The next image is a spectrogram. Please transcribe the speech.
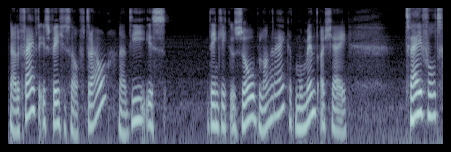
Nou, de vijfde is wees jezelf trouw. Nou, die is denk ik zo belangrijk. Het moment als jij twijfelt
